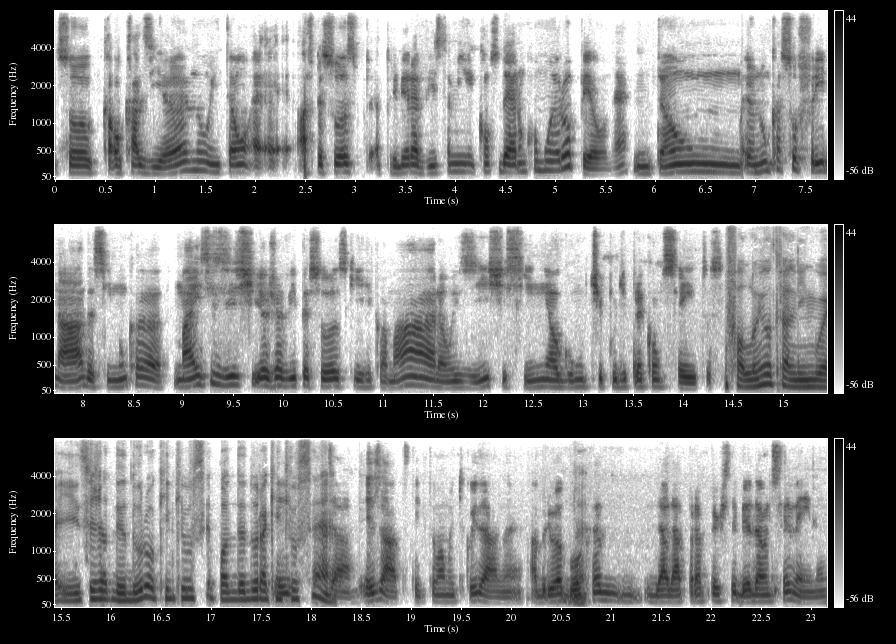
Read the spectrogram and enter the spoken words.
sou caucasiano, então é, é as pessoas, à primeira vista, me consideram como um europeu, né? Então, eu nunca sofri nada, assim, nunca. Mas existe, eu já vi pessoas que reclamaram, existe sim algum tipo de preconceitos. Falou em outra língua aí, você já dedurou quem que você pode dedurar quem que você é. Exato, exato, tem que tomar muito cuidado, né? Abriu a boca, já dá pra perceber de onde você vem, né?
